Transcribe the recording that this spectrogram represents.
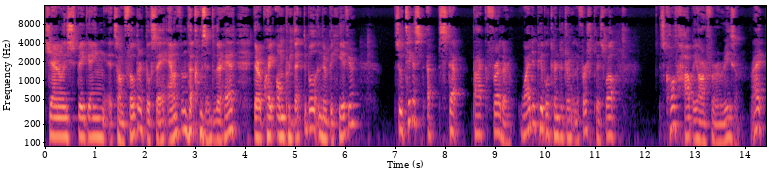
Generally speaking, it's unfiltered. They'll say anything that comes into their head. They're quite unpredictable in their behaviour. So take a, a step back further. Why do people turn to drink in the first place? Well, it's called happy hour for a reason right?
